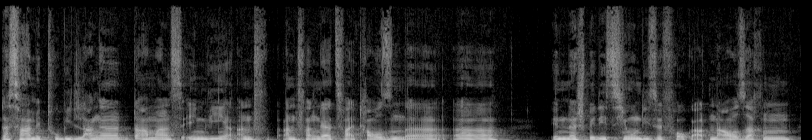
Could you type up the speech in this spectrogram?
das war mit Tobi Lange damals irgendwie Anf Anfang der 2000er äh, in der Spedition diese Folk Art Now Sachen.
